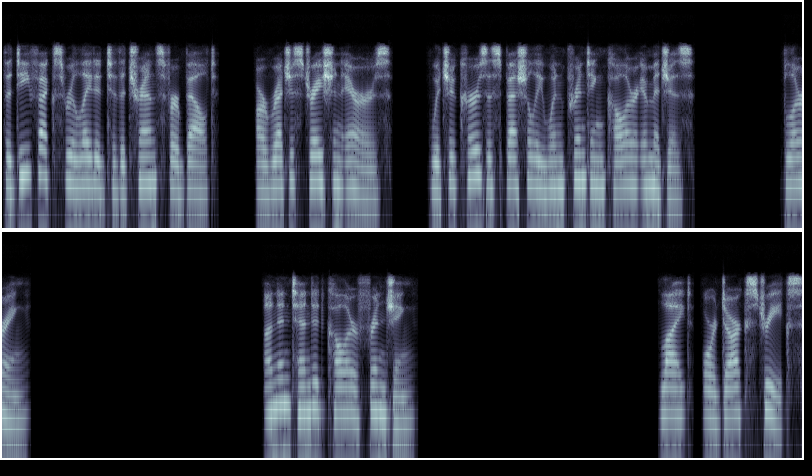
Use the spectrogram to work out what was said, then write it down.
The defects related to the transfer belt are registration errors, which occurs especially when printing color images, blurring, unintended color fringing, light or dark streaks,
